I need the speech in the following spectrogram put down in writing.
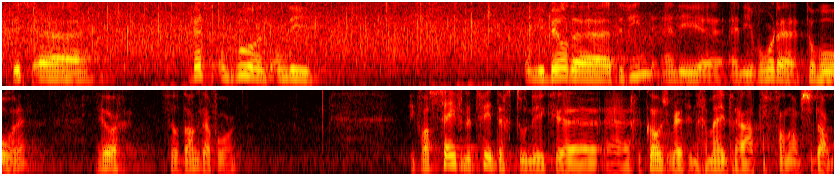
Het is uh, best ontroerend om die, om die beelden te zien en die, uh, en die woorden te horen. Heel erg veel dank daarvoor. Ik was 27 toen ik uh, uh, gekozen werd in de gemeenteraad van Amsterdam.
